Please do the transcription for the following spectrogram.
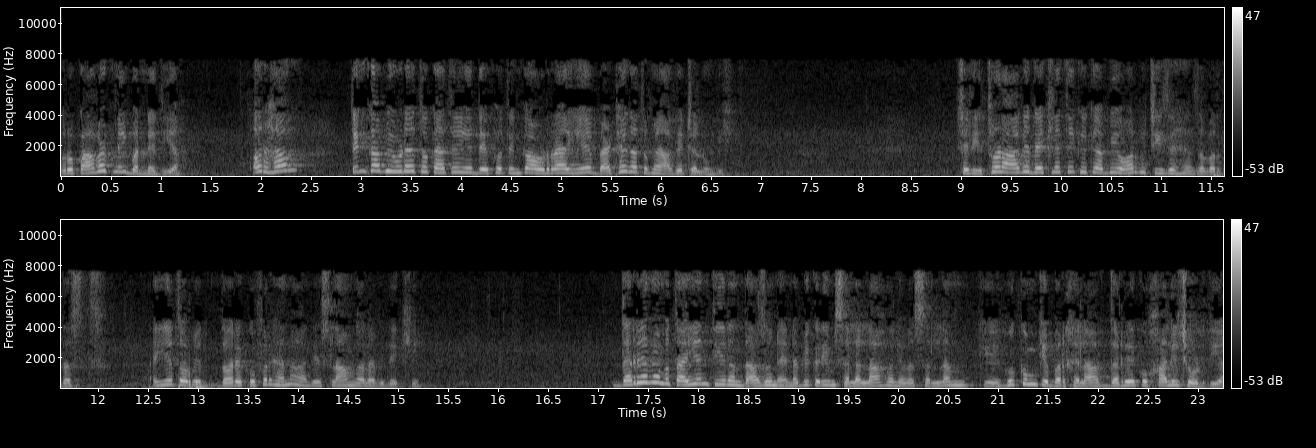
رکاوٹ نہیں بننے دیا۔ اور ہم تنکا بھی اڑے تو کہتے ہیں یہ دیکھو تنکا اڑ رہا ہے یہ بیٹھے گا تو میں آگے چلوں گی۔ چلیے تھوڑا آگے دیکھ لیتے ہیں کیونکہ ابھی اور بھی چیزیں ہیں زبردست۔ یہ تو ابھی دور کفر ہے نا آگے اسلام والا بھی دیکھیے۔ درے میں متعین تیر اندازوں نے نبی کریم صلی اللہ علیہ وسلم کے حکم کے برخلاف درے کو خالی چھوڑ دیا۔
